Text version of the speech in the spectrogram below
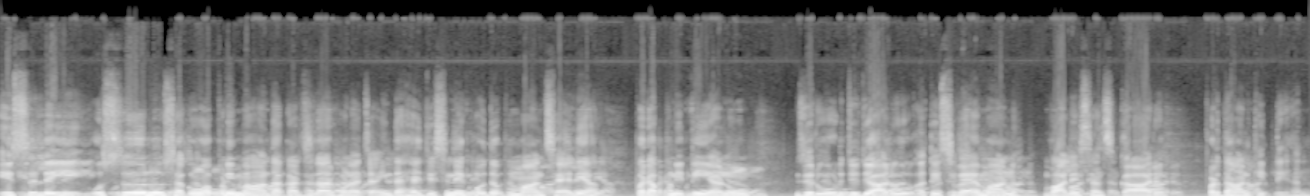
ਇਸ ਲਈ ਉਸ ਨੂੰ ਸਗੋਂ ਆਪਣੀ ਮਾਂ ਦਾ ਕਰਜ਼ਦਾਰ ਹੋਣਾ ਚਾਹੀਦਾ ਹੈ ਜਿਸ ਨੇ ਖੁਦ ਅਪਮਾਨ ਸਹਿ ਲਿਆ, ਪਰ ਆਪਣੀ ਧੀਆਂ ਨੂੰ ਜ਼ਰੂਰ ਜੁਝਾਰੂ ਅਤੇ ਸਵੈਮਾਨ ਵਾਲੇ ਸੰਸਕਾਰ ਪ੍ਰਦਾਨ ਕੀਤੇ ਹਨ।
